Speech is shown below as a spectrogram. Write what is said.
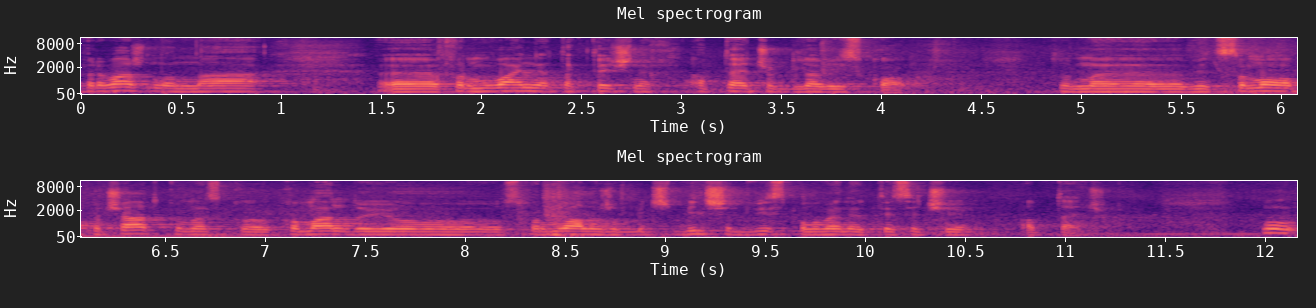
переважно на формування тактичних аптечок для військових. То ми від самого початку ми з командою сформували вже більше 2,5 тисячі аптечок. Ну,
